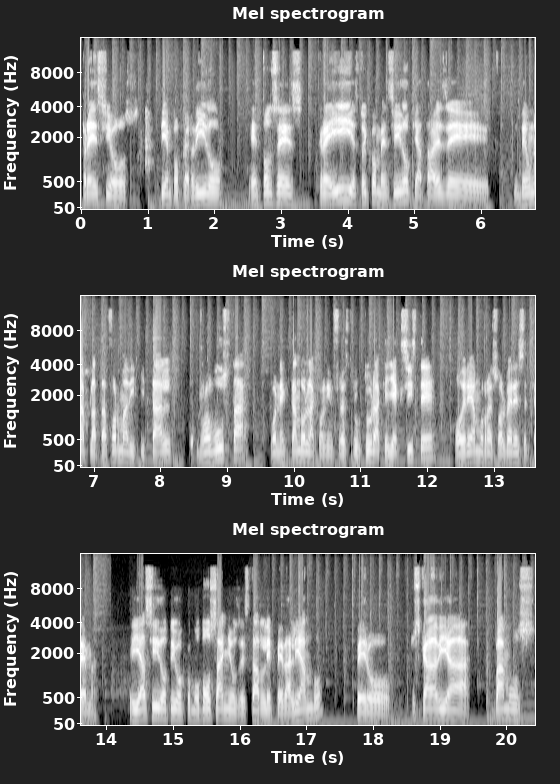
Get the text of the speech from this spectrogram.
precios, tiempo perdido. Entonces creí y estoy convencido que a través de, una plataforma digital robusta, conectándola con la infraestructura que ya existe, podríamos resolver ese tema. Y ha sido, digo, como dos años de estarle pedaleando, pero pues cada día vamos,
